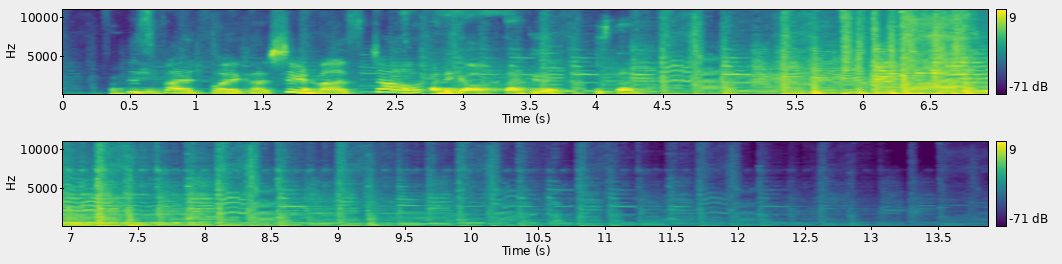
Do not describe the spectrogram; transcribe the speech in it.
Bis bald, Volker. Schön ja. war's. Ciao. Kann ich auch. Danke. Bis dann.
